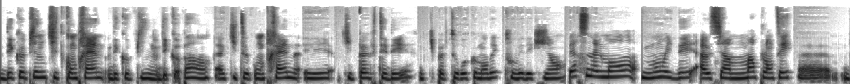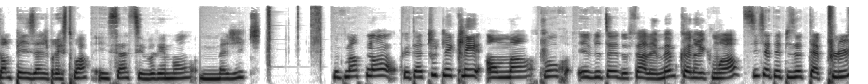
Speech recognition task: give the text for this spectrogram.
des copines qui te comprennent, des copines ou des copains hein, qui te comprennent et qui peuvent t'aider, qui peuvent te recommander, trouver des clients. Personnellement, m'ont aidé à aussi à m'implanter euh, dans le paysage brestois et ça c'est vraiment magique. Donc maintenant que tu as toutes les clés en main pour éviter de faire les mêmes conneries que moi, si cet épisode t'a plu,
